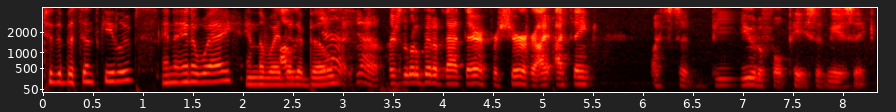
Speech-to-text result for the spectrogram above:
to the Basinski loops in in a way, in the way that it builds. Yeah, yeah. There's a little bit of that there for sure. I, I think it's a beautiful piece of music.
